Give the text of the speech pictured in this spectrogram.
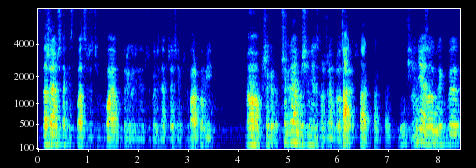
zdarzają się takie sytuacje, że ci wołają półtorej godziny czy godzinę wcześniej przed walką i o, przegra przegrałem, bo się nie zdążyłem Tak, rozgrzać. tak, tak, tak. Musisz No po nie, prostu- no jakby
